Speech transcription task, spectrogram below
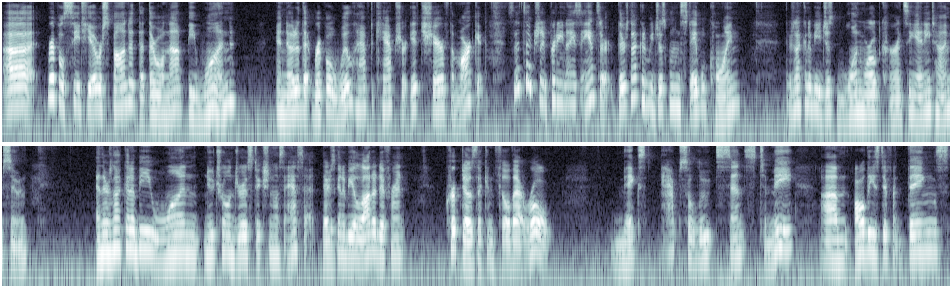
Uh, Ripple's CTO responded that there will not be one and noted that Ripple will have to capture its share of the market. So that's actually a pretty nice answer. There's not going to be just one stable coin. There's not going to be just one world currency anytime soon. And there's not going to be one neutral and jurisdictionless asset. There's going to be a lot of different cryptos that can fill that role. Makes absolute sense to me. Um, all these different things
